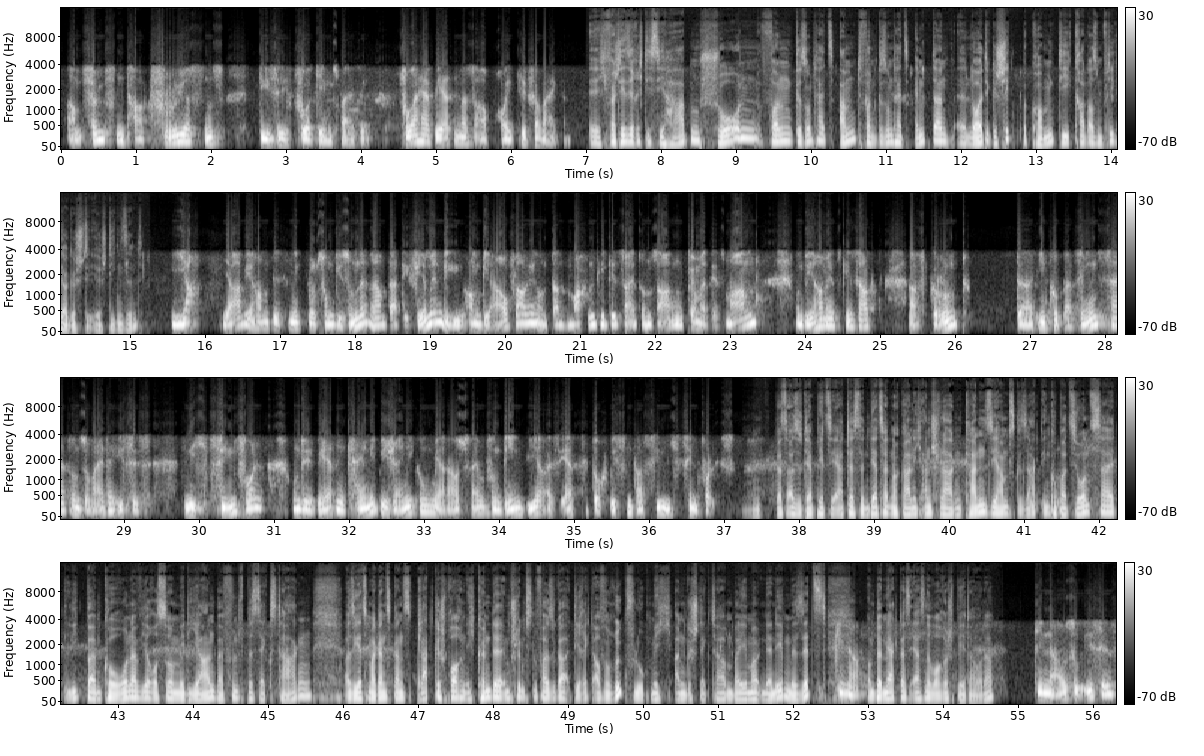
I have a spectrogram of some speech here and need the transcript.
am fünften Tag frühestens diese Vorgehensweise. Vorher werden wir es ab heute verweigern. Ich verstehe Sie richtig, Sie haben schon von Gesundheitsamt, von Gesundheitsämtern äh, Leute geschickt bekommen, die gerade aus dem Flieger gestiegen sind? Ja, ja, wir haben das nicht bloß vom Gesundheitsamt, auch die Firmen, die haben die Auflage und dann machen die das halt und sagen, können wir das machen. Und wir haben jetzt gesagt, aufgrund der Inkubationszeit und so weiter ist es nicht sinnvoll und wir werden keine Bescheinigung mehr rausschreiben, von denen wir als Ärzte doch wissen, dass sie nicht sinnvoll ist. Dass also der PCR-Test in der Zeit noch gar nicht anschlagen kann. Sie haben es gesagt, Inkubationszeit liegt beim Coronavirus so median bei fünf bis sechs Tagen. Also jetzt mal ganz, ganz platt gesprochen, ich könnte im schlimmsten Fall sogar direkt auf dem Rückflug mich angesteckt haben bei jemandem, der neben mir sitzt genau. und bemerkt das erst eine Woche später, oder? Genau so ist es.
